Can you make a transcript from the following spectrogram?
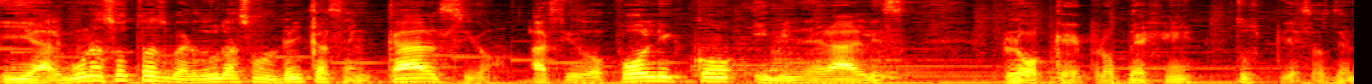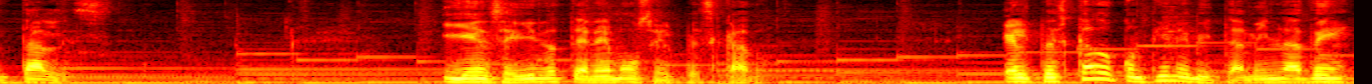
y algunas otras verduras son ricas en calcio, ácido fólico y minerales, lo que protege tus piezas dentales. Y enseguida tenemos el pescado. El pescado contiene vitamina D,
